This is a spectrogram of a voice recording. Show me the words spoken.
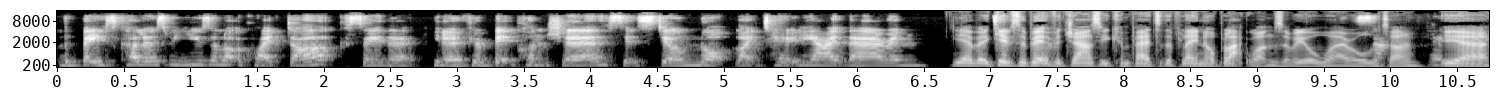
the base colors we use a lot are quite dark so that you know if you're a bit conscious it's still not like totally out there and yeah, but it gives a bit of a jazzy compared to the plain old black ones that we all wear all exactly. the time. Yeah.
